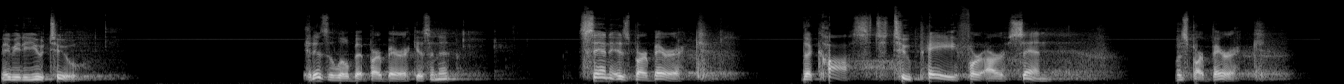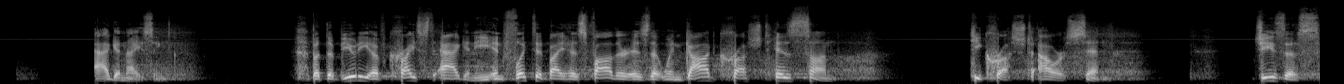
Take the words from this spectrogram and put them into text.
Maybe to you too. It is a little bit barbaric, isn't it? Sin is barbaric. The cost to pay for our sin was barbaric, agonizing. But the beauty of Christ's agony inflicted by his Father is that when God crushed his Son, he crushed our sin. Jesus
